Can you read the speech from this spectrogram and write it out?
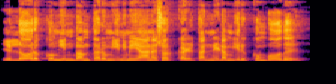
எல்லோருக்கும் இன்பம் தரும் இனிமையான சொற்கள் தன்னிடம் இருக்கும்போது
